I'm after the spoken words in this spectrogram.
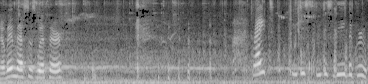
Nobody messes with her. right? You just you just lead the group.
